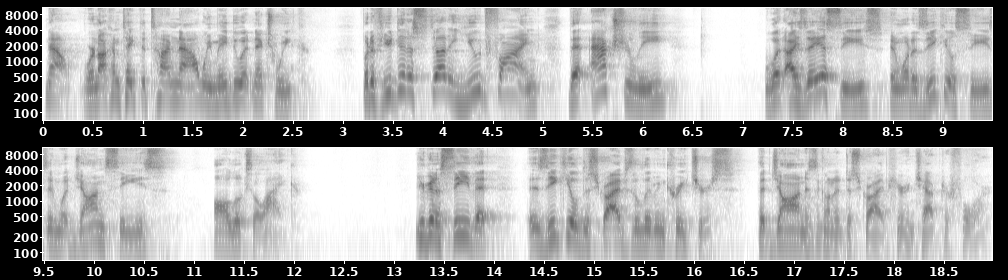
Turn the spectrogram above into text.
Now, we're not going to take the time now. We may do it next week. But if you did a study, you'd find that actually what Isaiah sees and what Ezekiel sees and what John sees all looks alike. You're going to see that Ezekiel describes the living creatures that John is going to describe here in chapter 4.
